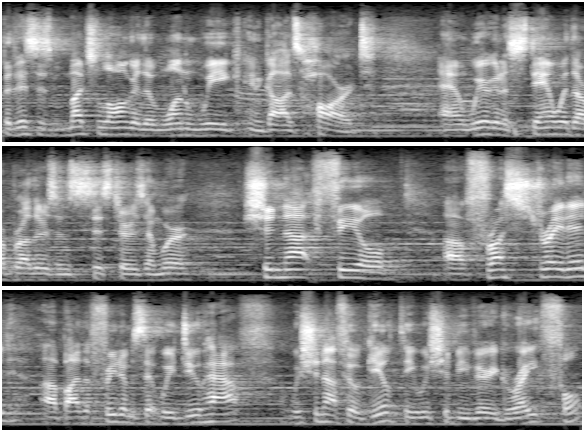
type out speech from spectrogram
but this is much longer than one week in God's heart. And we're going to stand with our brothers and sisters, and we should not feel uh, frustrated uh, by the freedoms that we do have. We should not feel guilty. We should be very grateful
